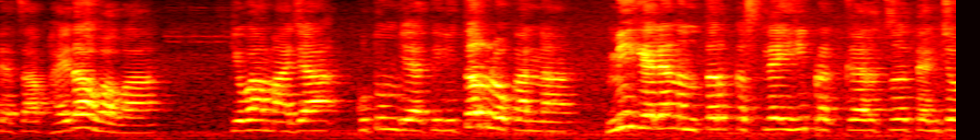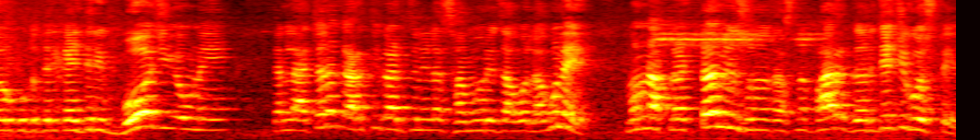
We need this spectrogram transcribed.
त्याचा फायदा व्हावा किंवा माझ्या कुटुंबियातील इतर लोकांना मी गेल्यानंतर कसल्याही प्रकारचं त्यांच्यावर कुठंतरी काहीतरी बोज येऊ नये त्यांना अचानक आर्थिक अडचणीला सामोरे जावं लागू नये म्हणून आपला टर्म इन्शुरन्स असणं फार गरजेची गोष्ट आहे.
